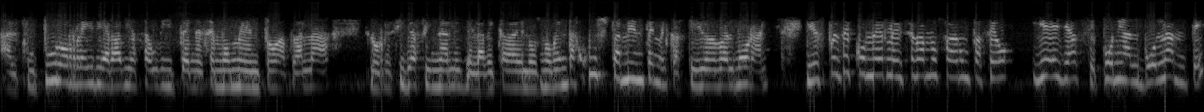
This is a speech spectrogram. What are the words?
al futuro rey de Arabia Saudita en ese momento, Abdalá, lo recibe a finales de la década de los 90 justamente en el castillo de Balmoral y después de comer le dice vamos a dar un paseo y ella se pone al volante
